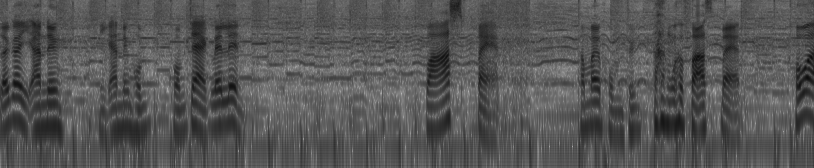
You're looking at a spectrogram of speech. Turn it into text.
แล้วก็อีกอันหนึง อีกอันหนึงผมผมแจกเล่นๆ Fast 8ทำไมผมถึงตั้งว่า Fast 8 เพราะว่า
